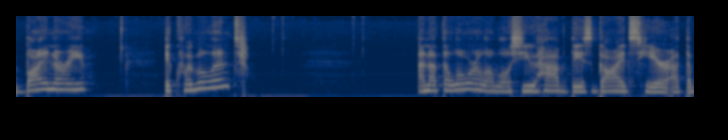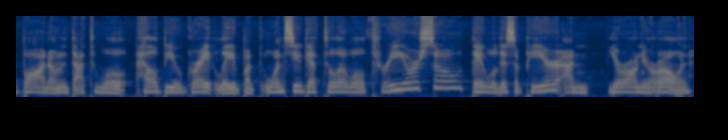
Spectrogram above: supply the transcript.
binary equivalent and at the lower levels, you have these guides here at the bottom that will help you greatly. But once you get to level 3 or so, they will disappear and you're on your own.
